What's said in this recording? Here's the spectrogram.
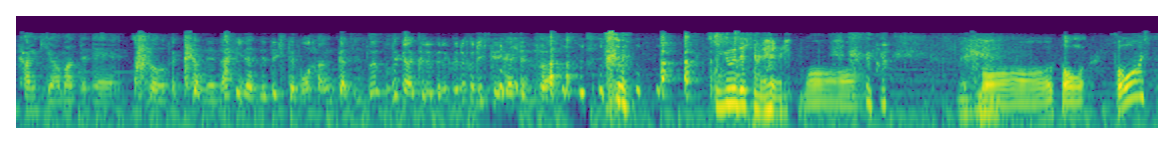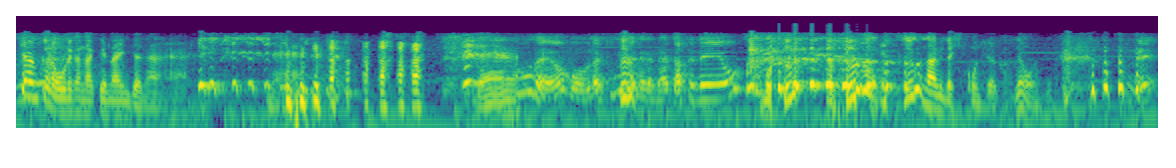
ー感極まって？ねあのさっきからね涙出て？きて？もうハンカチずっとだからくるくるくるくるひっくり返して？るんですわ奇遇ですね。もう、もう、そう、そうしちゃうから俺が泣けないんじゃない？ねねそうだよ、もう裏切りなんか泣かせねえよ。もうすぐ、すぐ、涙引っ込んじゃうからね、俺ね。ね。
